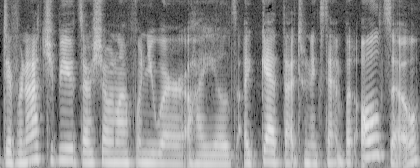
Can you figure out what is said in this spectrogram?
different attributes are showing off when you wear high heels. I get that to an extent, but also,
